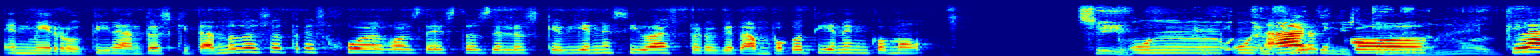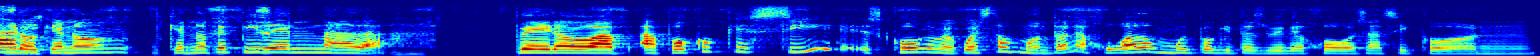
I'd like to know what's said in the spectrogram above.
en mi rutina. Entonces, quitando dos o tres juegos de estos de los que vienes y vas, pero que tampoco tienen como Sí, un, el, un el arco, historia, ¿no? Tú claro, que no, que no te eh, eh, piden nada. Pero a, a poco que sí, es como que me cuesta un montón. He jugado muy poquitos videojuegos así con,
